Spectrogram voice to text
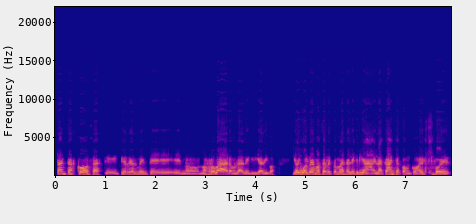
tantas cosas que, realmente eh, nos robaron la alegría, digo, y hoy volvemos a retomar esa alegría en la cancha con, el equipo de,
